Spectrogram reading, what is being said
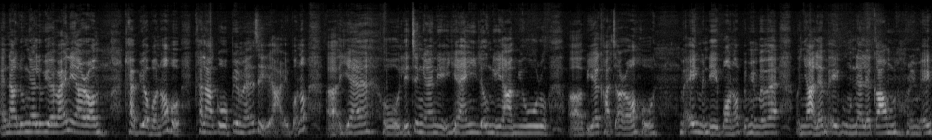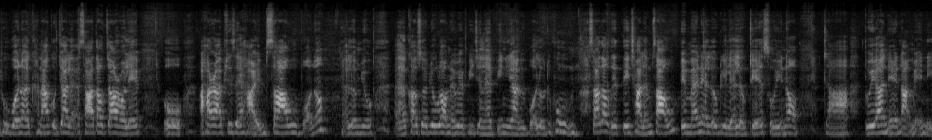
အဲနောက်လူငယ်လူရွယ်ပိုင်းတွေကတော့ထပ်ပြီးတော့ဗောနော်ဟိုခန္ဓာကိုယ်ပြင်ပန်းစေတာတွေဗောနော်အရန်ဟိုလေ့ကျင့်ခန်းတွေအရန်ကြီးလုပ်နေတာမျိုးတို့အာပြီးတဲ့ခါကျတော့ဟို မအိမ်မနေပေါ့နော်ပြပြမမညလည်းမအိပ်ဘူးမနဲ့လည်းကောင်းမအိပ်ဘူးပေါ့နော်ခဏကိုကြလည်းအစားတောက်ကြတော့လေဟိုအာဟာရဖြစ်စေဟာတွေမစားဘူးပေါ့နော်အဲ့လိုမျိုးအဲခောက်ဆွဲပြုတ်လောက်နေပဲပြီးကျင်လဲပြီးနေရမျိုးပေါ့လို့တခုစားတောက်တွေတေးချလည်းမစားဘူးပင်မနဲ့လုပ်တွေလည်းလုပ်တယ်ဆိုရင်တော့ဒါသွေးရနေနာမယ့်အနေ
